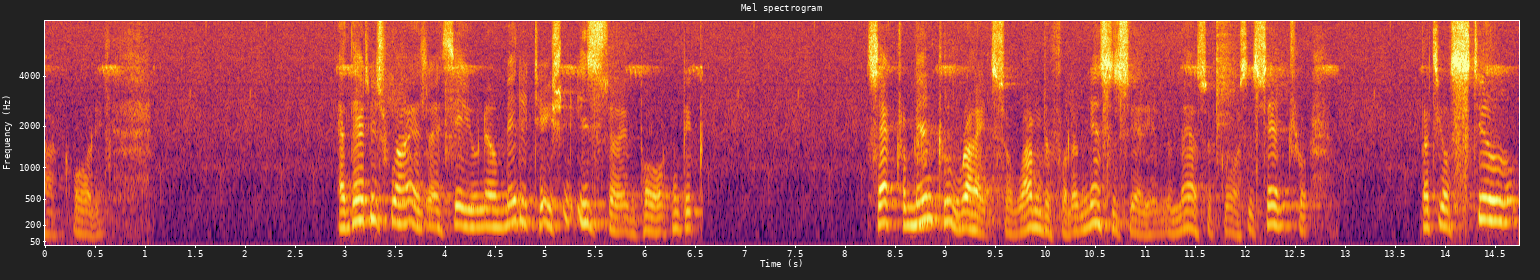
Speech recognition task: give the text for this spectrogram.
our calling. And that is why, as I say, you know, meditation is so important because Sacramental rites are wonderful and necessary, and the Mass, of course, is central. But you're still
